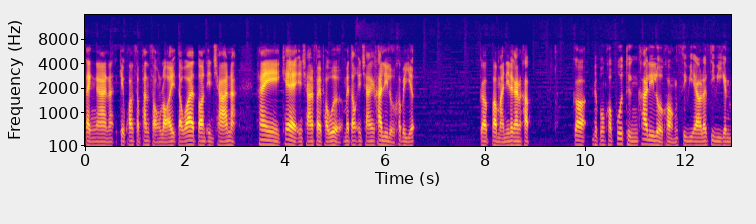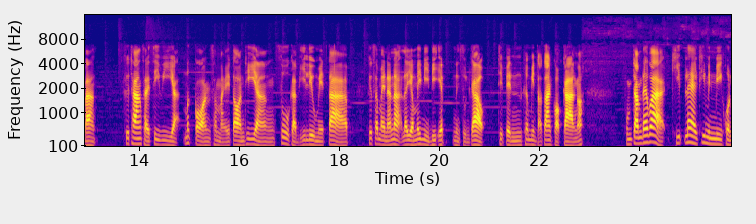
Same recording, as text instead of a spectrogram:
แต่งงานอะเก็บความสัมพันธ์ 200 แต่ว่าตอนเอนชานอะให้แค่เอนชานไฟพาวเวอร์ไม่ต้องเอนชานค่ารีโหลดเข้าไปเยอะ ก็ประมาณนี้แล้วกันครับ ก็เดี๋ยวผมขอพูดถึงค่ารีโหลดของ CVL และ CV กันบ้าง คือทางสาย CV อะเมื่อก่อนสมัยตอนที่ยังสู้กับฮิลิวเมตาครับคือสมัยนั้นอะเรายังไม่มี BF 109ที่เป็นเครื่องบินต่อต้านเกาะกลางเนาะ ผมจำได้ว่าคลิปแรกที่มันมีคน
